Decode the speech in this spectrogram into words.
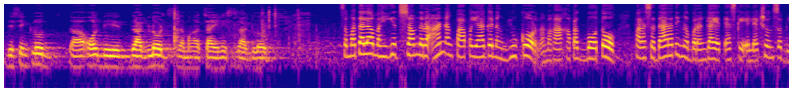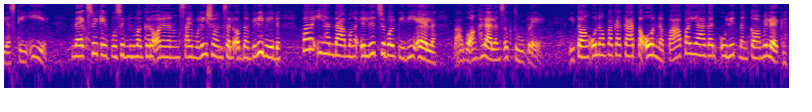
This include uh, all the drug lords na mga Chinese drug lords. Samantala, mahigit siyam na raan ang papayagan ng Bucor na makakapagboto para sa darating na barangay at SK elections sa BSKE. Next week ay posibleng magkaroon na ng simulation sa loob ng Bilibid para ihanda ang mga eligible PDL bago ang halalan sa Oktubre. Ito ang unang pagkakataon na papayagan ulit ng COMELEC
